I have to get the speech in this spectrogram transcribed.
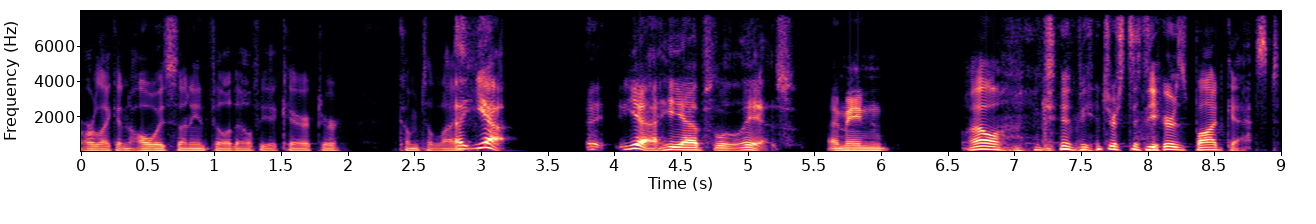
or like an Always Sunny in Philadelphia character come to life. Uh, yeah, Uh, yeah, he absolutely is. I mean, Well, I'd be interested to hear his podcast.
